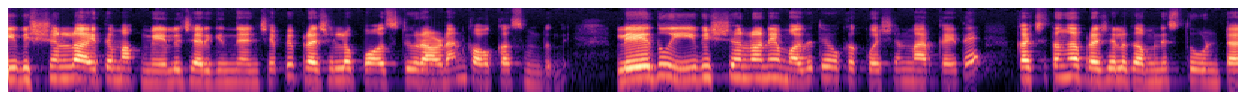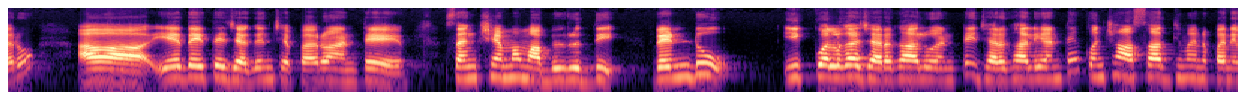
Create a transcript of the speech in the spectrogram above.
ఈ విషయంలో అయితే మాకు మేలు జరిగింది అని చెప్పి ప్రజల్లో పాజిటివ్ రావడానికి అవకాశం ఉంటుంది. లేదు ఈ విషయంలోనే మొదటి ఒక క్వశ్చన్ మార్క్ అయితే ఖచ్చితంగా ప్రజలు గమనిస్తూ ఉంటారు. ఆ ఏదైతే జగన్ చెప్పారో అంటే సంక్షేమం అభివృద్ధి రెండు ఈక్వల్గా జరగాలి అంటే జరగాలి అంటే కొంచెం అసాధ్యమైన పని.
